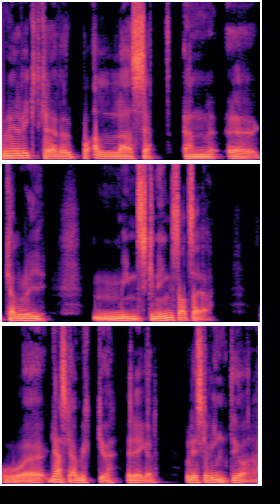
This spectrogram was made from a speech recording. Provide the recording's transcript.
gå ner i vikt kräver på alla sätt en eh, minskning så att säga. Och eh, ganska mycket i regel. Och det ska vi inte göra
